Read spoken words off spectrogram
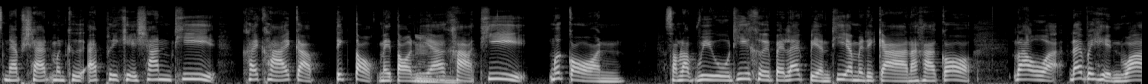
Snapchat มันคือแอปพลิเคชันที่คล้ายๆกับ TikTok ในตอนเนี้ยค่ะ ที่เมื่อก่อนสำหรับวิวที่เคยไปแลกเปลี่ยนที่อเมริกานะคะ ก็เราอะได้ไปเห็นว่า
